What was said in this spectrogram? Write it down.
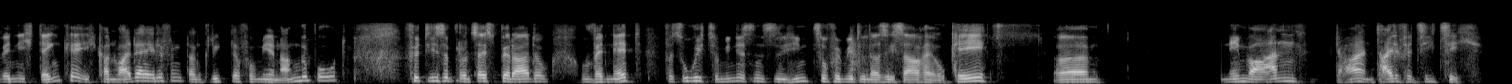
wenn ich denke, ich kann weiterhelfen, dann kriegt er von mir ein Angebot für diese Prozessberatung und wenn nicht, versuche ich zumindest hinzuvermitteln, dass ich sage, okay, ähm, nehmen wir an, ja, ein Teil verzieht sich.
